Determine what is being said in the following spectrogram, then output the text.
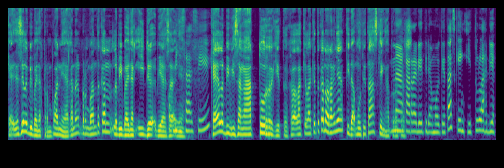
Kayaknya sih lebih banyak perempuan ya, karena perempuan tuh kan lebih banyak ide biasanya. bisa sih? Kayak lebih bisa ngatur gitu. Kalau laki-laki itu kan orangnya tidak multitasking. Nah karena dia tidak multitasking, itulah dia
